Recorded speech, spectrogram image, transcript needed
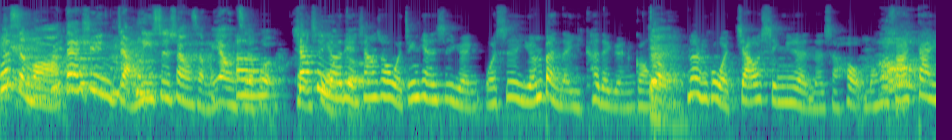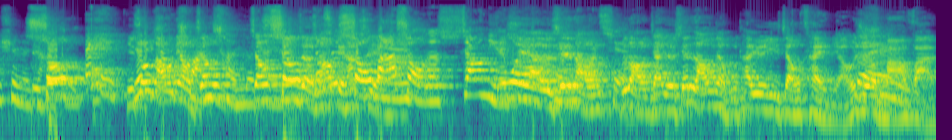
为什么代训奖励是像什么样子？或像是有点像说，我今天是原我是原本的一刻的员工，对。那如果我教新人的时候，我们会发代训的奖励，哎，你说老鸟教教新人，然后给他手把手的教你的，因为啊，有些老人不老人家，有些老鸟不太愿意教菜鸟，会觉得很麻烦，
